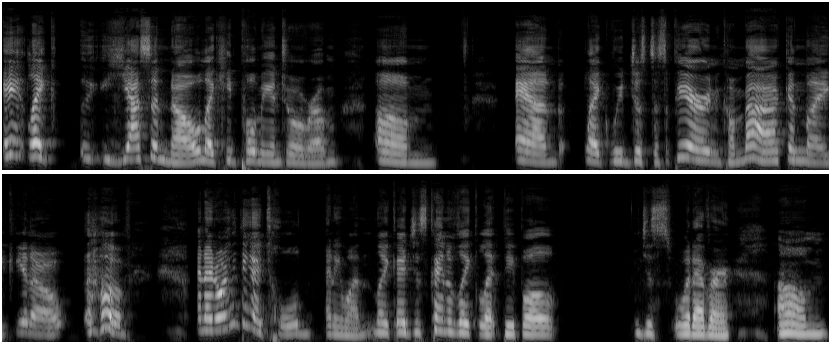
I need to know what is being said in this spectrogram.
it like yes and no like he'd pull me into a room um and like we'd just disappear and come back and like you know um, and I don't even think I told anyone. Like I just kind of like let people just whatever. Um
